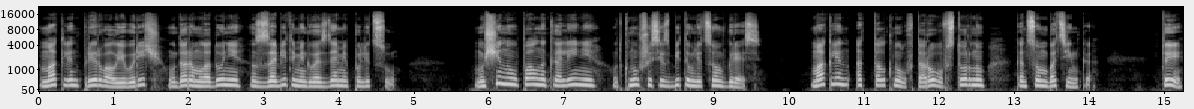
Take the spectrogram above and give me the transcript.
Маклин прервал его речь ударом ладони с забитыми гвоздями по лицу. Мужчина упал на колени, уткнувшись избитым лицом в грязь. Маклин оттолкнул второго в сторону концом ботинка. «Ты,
